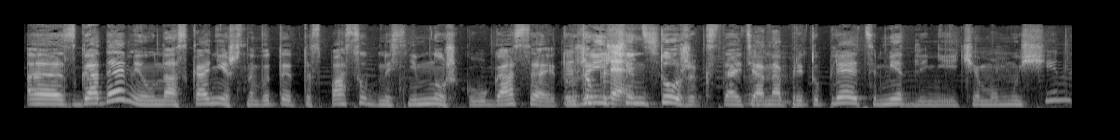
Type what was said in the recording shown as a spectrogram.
э, с годами у нас, конечно, вот эта способность немножко угасает. У женщин тоже, кстати, она притупляется медленнее, чем у мужчин.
